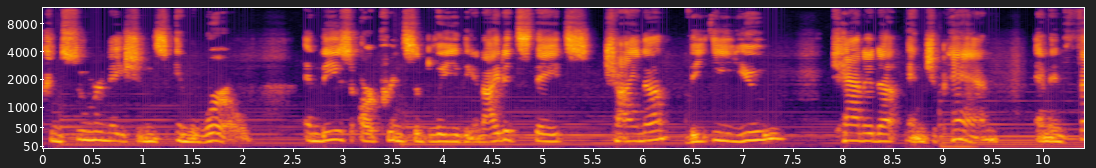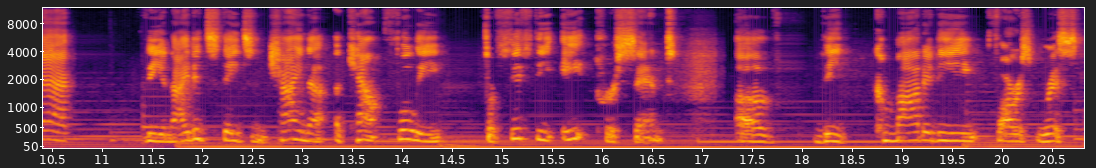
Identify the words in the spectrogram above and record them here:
consumer nations in the world. And these are principally the United States, China, the EU, Canada, and Japan. And in fact, the United States and China account fully for 58% of the commodity forest risk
